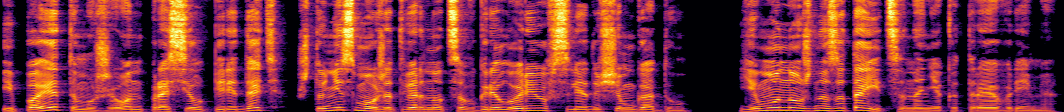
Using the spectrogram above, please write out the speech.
И поэтому же он просил передать, что не сможет вернуться в Грилорию в следующем году. Ему нужно затаиться на некоторое время.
